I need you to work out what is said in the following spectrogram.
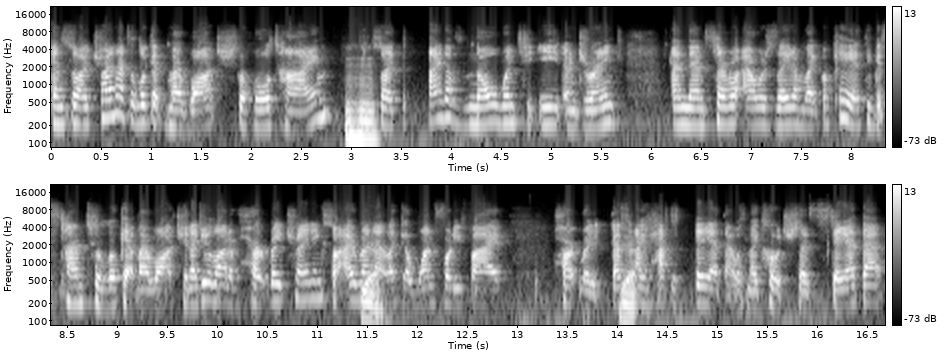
And so I try not to look at my watch the whole time. Mm-hmm. So I kind of know when to eat and drink. And then several hours later, I'm like, okay, I think it's time to look at my watch. And I do a lot of heart rate training. So I run yeah. at like a 145 heart rate. That's yeah. I have to stay at that with my coach says stay at that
